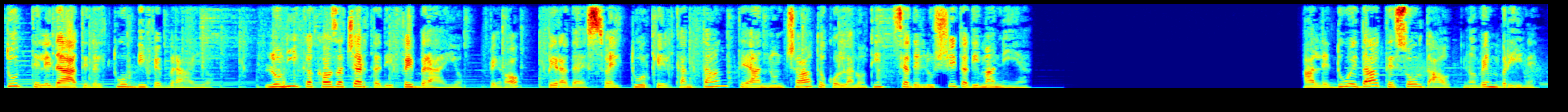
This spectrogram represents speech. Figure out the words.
Tutte le date del tour di febbraio. L'unica cosa certa di febbraio, però, per adesso è il tour che il cantante ha annunciato con la notizia dell'uscita di Mania. Alle due date sold out novembrine,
